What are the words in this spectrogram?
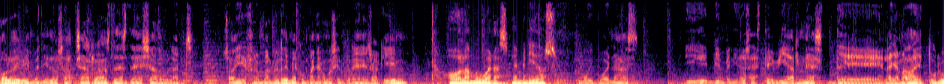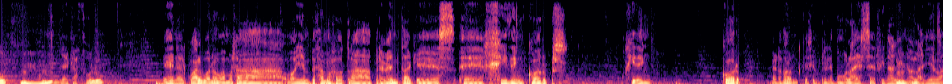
Hola y bienvenidos a charlas desde Shadowlands. Soy Fran Valverde y me acompaña como siempre Joaquín. Hola, muy buenas, bienvenidos. Muy buenas y bienvenidos a este viernes de la llamada de Tulu, de Cthulhu, en el cual, bueno, vamos a... Hoy empezamos otra preventa que es eh, Hidden Corps, Hidden Corp, perdón, que siempre le pongo la S final y no la lleva,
